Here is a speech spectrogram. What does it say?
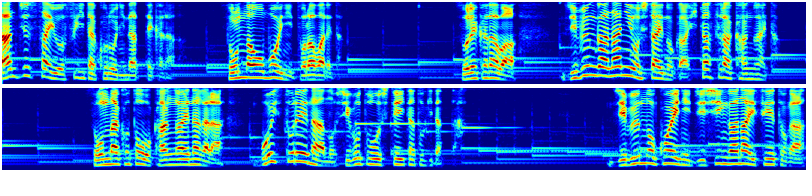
30歳を過ぎた頃になってからそんな思いにとらわれた。それからは自分が何をしたいのかひたすら考えた。そんなことを考えながらボイストレーナーの仕事をしていた時だった。自分の声に自信がない生徒が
